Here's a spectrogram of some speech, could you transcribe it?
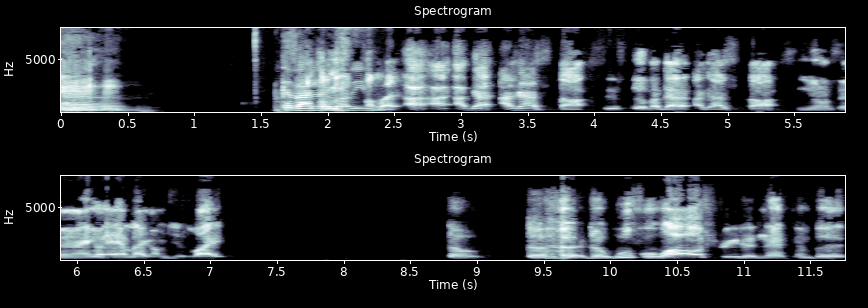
Mhm. Um, because I know I'm like, Z, I'm like I, I, I got I got stocks and stuff. I got I got stocks. You know what I'm saying? I ain't gonna act like I'm just like the the the Wolf of Wall Street or nothing, but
